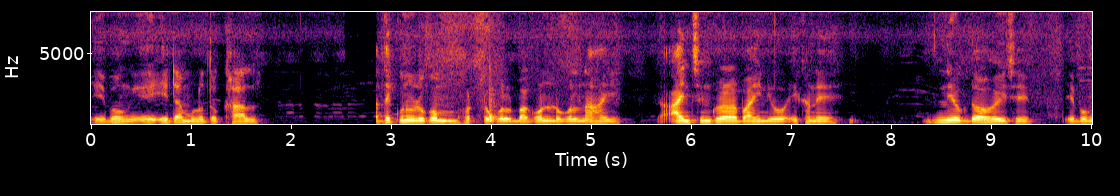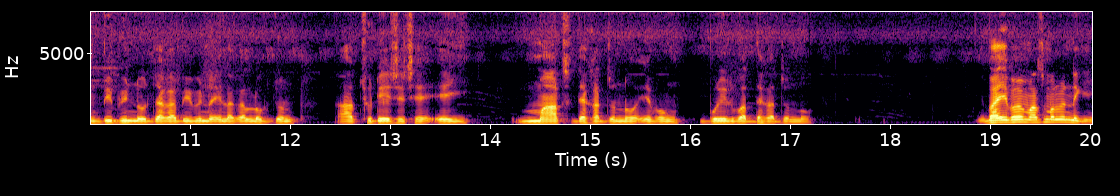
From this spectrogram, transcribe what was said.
এবং এ- এটা মূলত খাল। তাতে কোনো রকম হট্টগোল বা গণ্ডগোল না হয়। আইন শৃঙ্খলা বাহিনীও এখানে নিয়োগ দেওয়া হয়েছে এবং বিভিন্ন জায়গা বিভিন্ন এলাকার লোকজন ছুটে এসেছে এই মাছ দেখার জন্য এবং বুড়ির বাদ দেখার জন্য। ভাই, এভাবে মাছ মারবেন নাকি?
